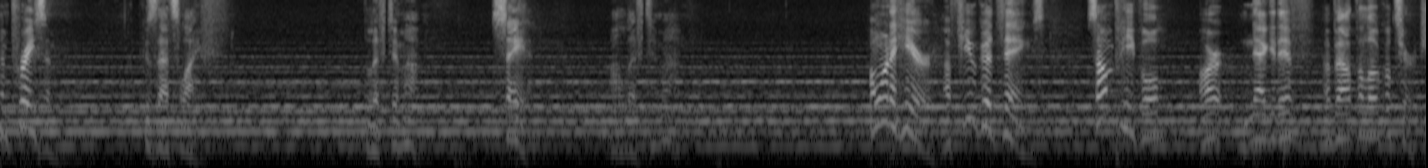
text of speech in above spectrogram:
And praise Him, because that's life. Lift Him up. Say it. I'll lift Him up. I want to hear a few good things. Some people are negative about the local church,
